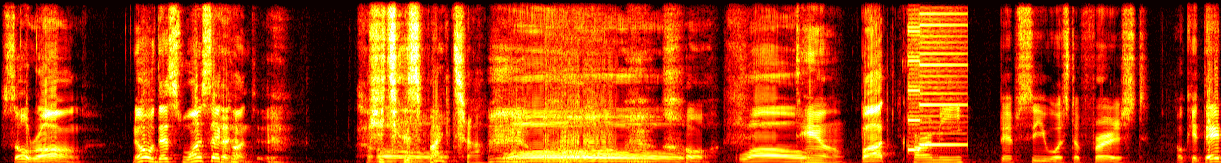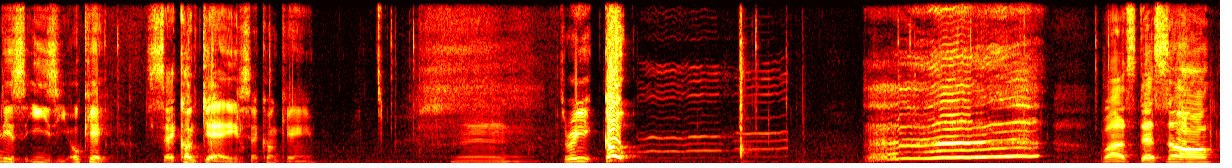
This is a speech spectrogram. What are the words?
So wrong. No, that's one second. He just mic drop. Oh. Oh, Wow. damn. But Carmi Pepsi was the first. Okay, that is easy. Okay, second game. second game. Mm, three, go! What's that song?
